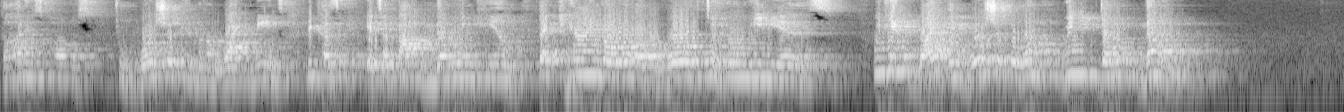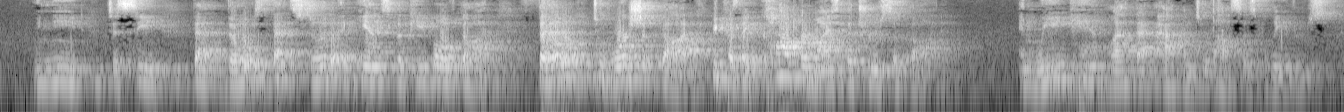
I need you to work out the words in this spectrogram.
God has called us to worship Him in a right means because it's about knowing Him, that carrying over our worth to who He is. We can't rightly worship the one we don't know. We need to see that those that stood against the people of God failed to worship God because they compromised the truths of God. And we can't let that happen to us as believers.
